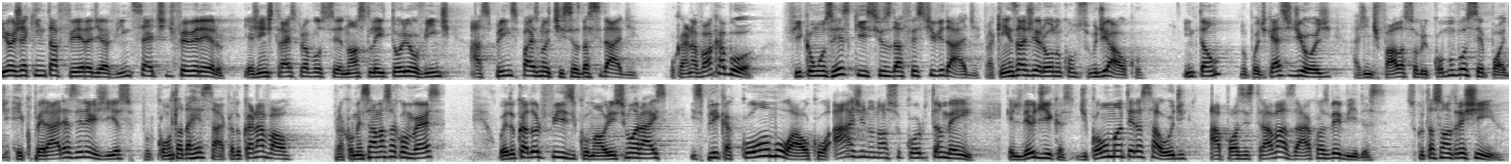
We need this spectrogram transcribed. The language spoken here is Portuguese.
E hoje é quinta-feira, dia 27 de fevereiro, e a gente traz para você, nosso leitor e ouvinte, as principais notícias da cidade. O carnaval acabou, ficam os resquícios da festividade, para quem exagerou no consumo de álcool. Então, no podcast de hoje, a gente fala sobre como você pode recuperar as energias por conta da ressaca do carnaval. Para começar a nossa conversa, o educador físico Maurício Moraes explica como o álcool age no nosso corpo também. Ele deu dicas de como manter a saúde após extravasar com as bebidas. Escuta só um trechinho.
